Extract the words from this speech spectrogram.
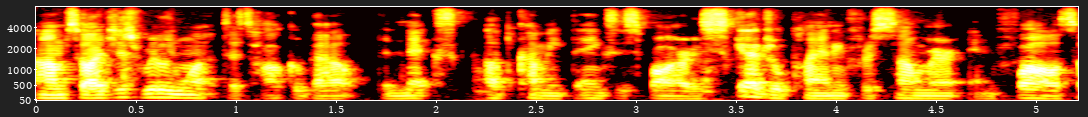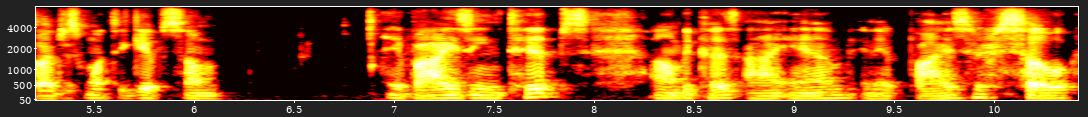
Um, so I just really want to talk about the next upcoming things as far as schedule planning for summer and fall. So I just want to give some advising tips um, because I am an advisor. So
